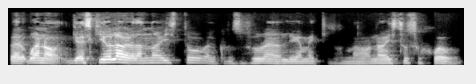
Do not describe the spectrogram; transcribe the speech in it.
pero bueno, yo es que yo la verdad no he visto al Cruz Azul en la Liga MX, no, no he visto su juego.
